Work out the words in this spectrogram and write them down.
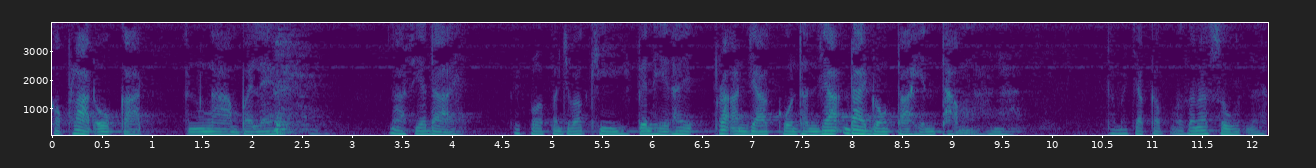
ก็พลาดโอกาสอันงามไปแล้ว น่าเสียดายไปโปรดปัญจวัคคีย์เป็นเหตุให้พระอัญญาโกณทัญญะได้ดวงตาเห็นธรรมถ้ามจากกับวัฒนสูตรนะ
